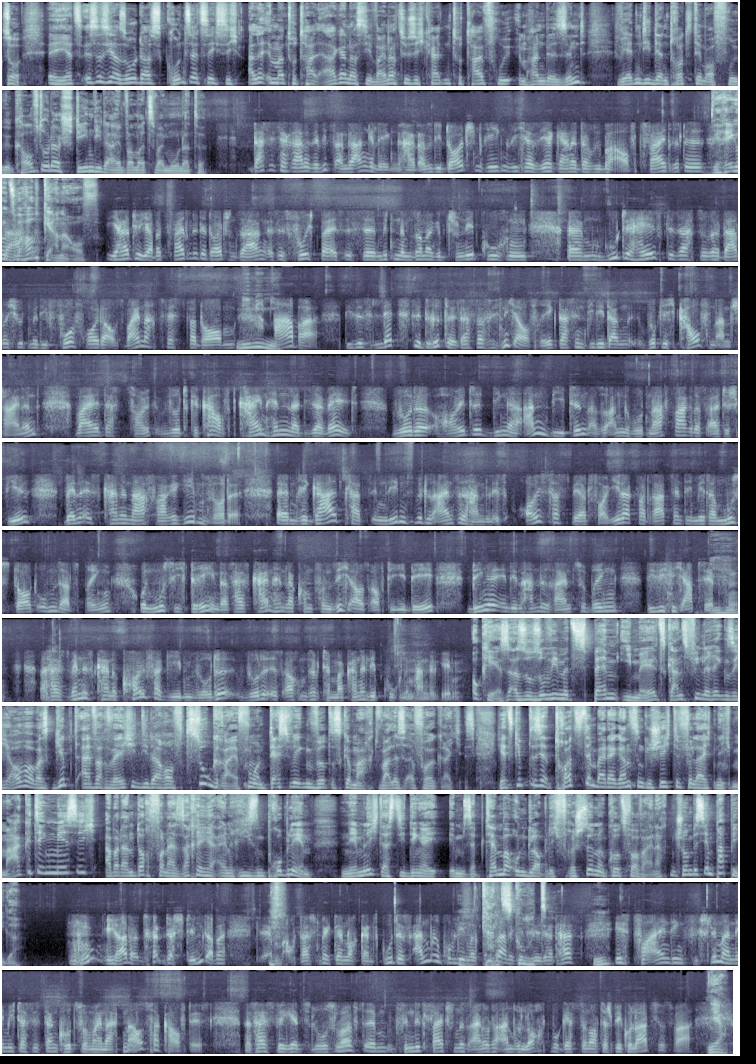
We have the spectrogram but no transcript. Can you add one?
So, äh, jetzt ist es ja so, dass grundsätzlich sich alle immer total ärgern, dass die Weihnachtssüßigkeiten total früh im Handel sind. Werden die denn trotzdem auch früh gekauft oder stehen die da einfach mal zwei Monate? Das ist ja gerade der Witz an der Angelegenheit. Also die Deutschen regen sich ja sehr gerne darüber auf. Zwei Drittel. Wir regen uns sagen, überhaupt gerne auf. Ja, natürlich, aber zwei Drittel der Deutschen sagen, es ist furchtbar, es ist äh, mitten im Sommer gibt es schon Lebkuchen. Ähm, gute Hälfte sagt sogar, dadurch wird mir die Vorfreude aufs Weihnachtsfest verdorben. Mi, mi, mi. Aber dieses letzte Drittel, das, das sich nicht aufregt, das sind die, die dann wirklich kaufen anscheinend, weil das Zeug wird gekauft. Kein Händler dieser Welt würde heute Dinge anbieten, also Angebot, Nachfrage, das alte Spiel, wenn es keine Nachfrage geben würde. Ähm, Regalplatz im Lebensmitteleinzelhandel ist äußerst wertvoll. Jeder Quadratzentimeter muss dort Umsatz bringen und muss sich drehen. Das heißt, kein Händler kommt von sich aus auf die Idee, Dinge in den Handel reinzubringen, die sich nicht absetzen. Mhm. Das heißt, wenn es keine Käufer geben würde, würde es auch im September keine Lebkuchen im Handel geben. Okay, es ist also so wie mit Spam-E-Mails. Ganz viele regen sich auf, aber es gibt einfach welche, die darauf zugreifen und deswegen wird es gemacht, weil es erfolgreich ist. Jetzt gibt es ja trotzdem bei der ganzen Geschichte vielleicht nicht marketingmäßig, aber dann doch von der Sache her ein Riesenproblem. Nämlich, dass die Dinger im September unglaublich frisch sind und kurz vor Weihnachten schon ein bisschen pappiger. Mhm, ja, das, das, stimmt, aber ähm, auch das schmeckt ja noch ganz gut. Das andere Problem, was ganz du gerade gut. geschildert hast, hm? ist vor allen Dingen viel schlimmer, nämlich dass es dann kurz vor Weihnachten ausverkauft ist. Das heißt, wer jetzt losläuft, ähm, findet vielleicht schon das ein oder andere Loch, wo gestern noch der Spekulatius war. Ja.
